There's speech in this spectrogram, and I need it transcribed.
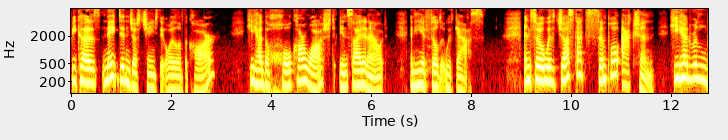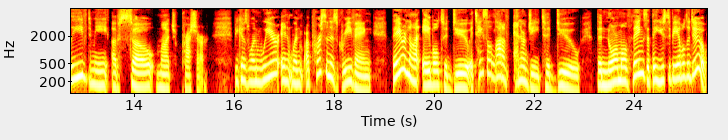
because Nate didn't just change the oil of the car. He had the whole car washed inside and out and he had filled it with gas. And so with just that simple action, he had relieved me of so much pressure because when we're in when a person is grieving they are not able to do it takes a lot of energy to do the normal things that they used to be able to do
